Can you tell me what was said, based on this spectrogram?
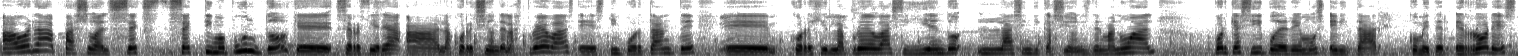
Ahora paso al séptimo punto que se refiere a, la corrección de las pruebas. Es importante eh, corregir la prueba siguiendo las indicaciones del manual porque así podremos evitar cometer errores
